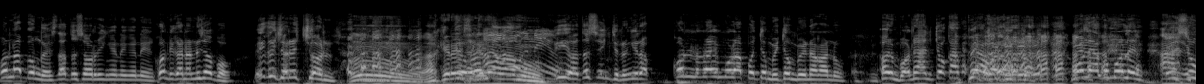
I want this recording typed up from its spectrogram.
Kon apa guys status story ngene ngene. Kon di kanan sapa? Iki jare John. Hmm, akhirnya ono awakmu. Iya terus yang jenenge Rap kon rai mulai apa combe-combe nang anu. Ah mbok nancok kabeh awak. Mulai aku mulai asu.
